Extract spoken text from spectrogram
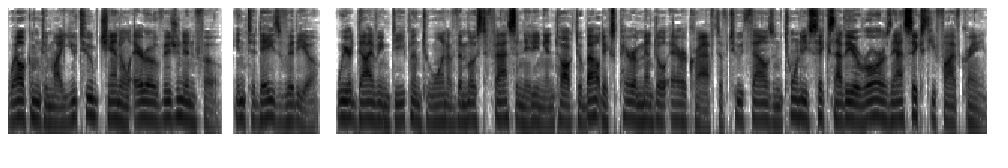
Welcome to my YouTube channel Aerovision Info. In today's video, we're diving deep into one of the most fascinating and talked about experimental aircraft of 2026 at the Aurora X-65 crane.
